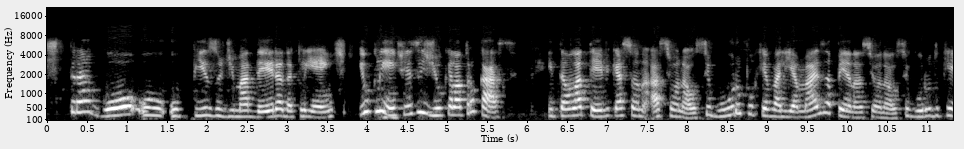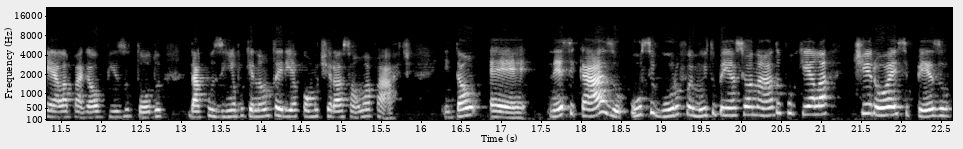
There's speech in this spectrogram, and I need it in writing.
estragou o, o piso de madeira da cliente e o cliente exigiu que ela trocasse. Então, ela teve que acionar, acionar, o seguro, porque valia mais a pena acionar o seguro do que ela pagar o piso todo da cozinha, porque não teria como tirar só uma parte. Então, é, nesse caso, o seguro foi muito bem acionado, porque ela tirou esse peso,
